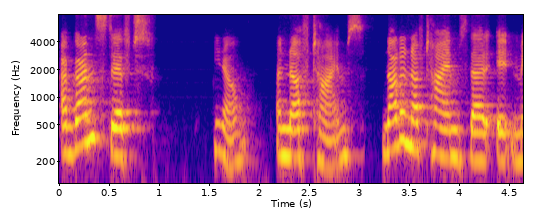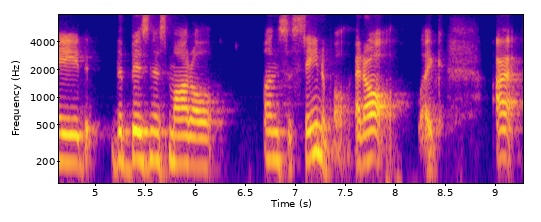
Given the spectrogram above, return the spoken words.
I've gotten stiffed, you know, enough times, not enough times that it made the business model unsustainable at all. Like I,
